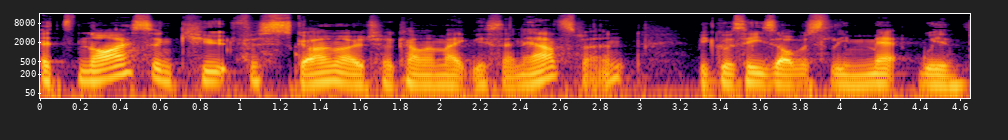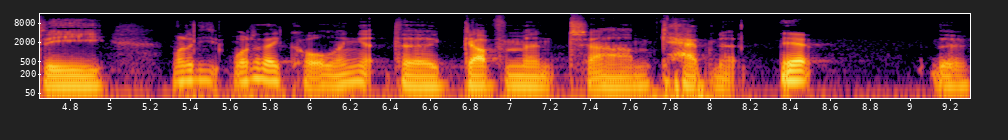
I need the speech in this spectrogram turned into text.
it's nice and cute for ScoMo to come and make this announcement because he's obviously met with the what are, the, what are they calling it? The government um, cabinet, yep. the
